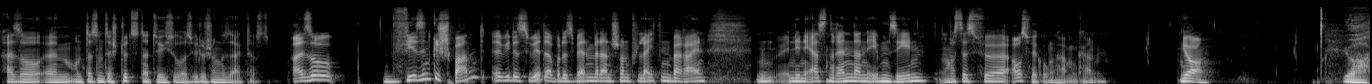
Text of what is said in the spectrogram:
Also, ähm, und das unterstützt natürlich sowas, wie du schon gesagt hast. Also, wir sind gespannt, äh, wie das wird, aber das werden wir dann schon vielleicht in Bahrain in, den ersten Rennen dann eben sehen, was das für Auswirkungen haben kann. Ja, Ja,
